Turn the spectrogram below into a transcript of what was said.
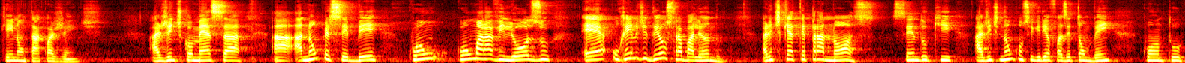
quem não está com a gente. A gente começa a, a não perceber quão, quão maravilhoso é o reino de Deus trabalhando. A gente quer ter para nós, sendo que a gente não conseguiria fazer tão bem quanto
